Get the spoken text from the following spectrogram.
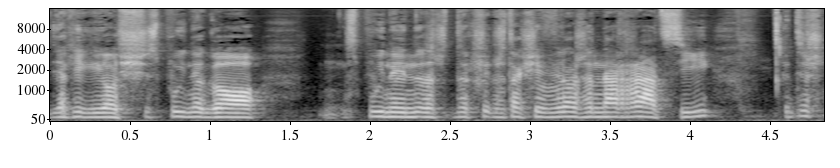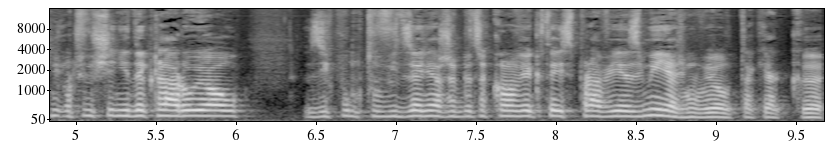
jakiegoś spójnego, spójnej, że tak się wyrażę, narracji. Też oczywiście nie deklarują z ich punktu widzenia, żeby cokolwiek w tej sprawie zmieniać. Mówią, tak jak e,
